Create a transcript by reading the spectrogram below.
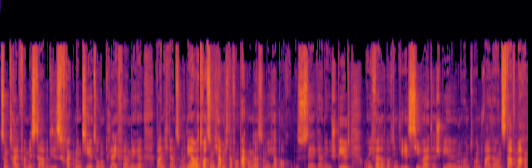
zum Teil vermisst habe. Dieses fragmentierte und gleichförmige war nicht ganz so mein Ding. Aber trotzdem, ich habe mich davon packen lassen und ich habe auch sehr gerne gespielt und ich werde auch noch den DLC weiterspielen und, und weiteren Stuff machen.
